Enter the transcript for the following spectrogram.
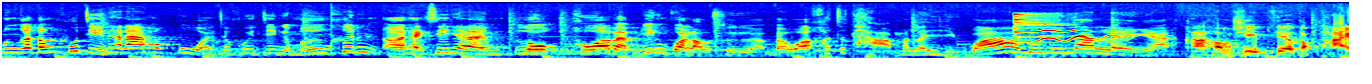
มึงก็ต้องพูดจีนให้ได้เพราะกูอะจะคุยจีนกับมึง ขึ้นเอ่อแท็กซี่ที่ไรโลกเพราะว่าแบบยิ่งกว่าเราซื้ออะแบบว่าเขาจะถามอะไรอีกว่าดูนี่นั่นอะไรอย่างเงี้ยค่าครองชีพเทียบกับไทย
